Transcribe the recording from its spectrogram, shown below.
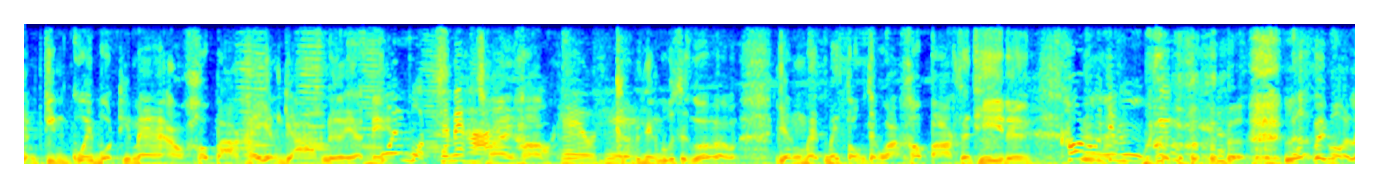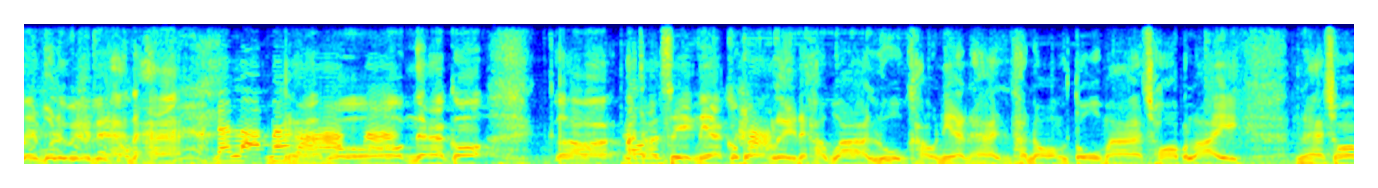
ยังกินกล้วยบดที่แม่เอาเข้าปากให้ยังยากเลยอะเนกสล้วยบดใช่ไหมคะใช่ครับโอเคโอเค ก็ยังรู้สึกว่าแบบยังไม่ไม่ตรงจังหวะเข้าปากสักทีหนึ่งเข้ารูจมูกพี่เลอะไปหมดเลยบริเวณเนี้นะฮะน่ารักน่านะรัคกรับผนะ มนะฮะก็เอ่ออาจารย์เสกเนี่ยก็บอกค่ะเลยนะครับว่าลูกเขาเนี่ยนะฮะถ้าน้องโตมาชอบอะไรนะฮะชอบ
